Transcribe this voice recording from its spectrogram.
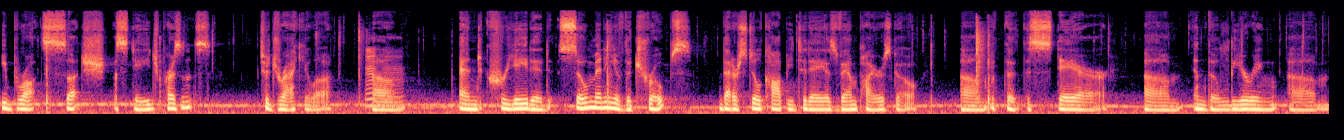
He brought such a stage presence to Dracula, um, and created so many of the tropes that are still copied today as vampires go um, with the the stare um, and the leering um,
